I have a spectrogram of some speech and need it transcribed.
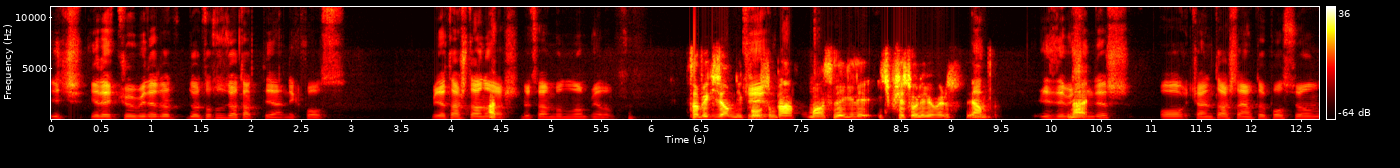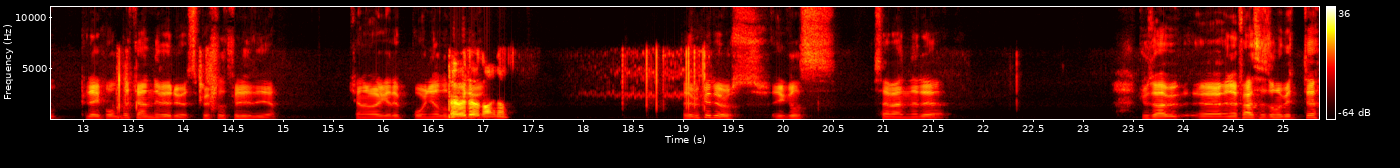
iç yedek QB'de 4, 434 attı yani Nick Foles. Bir de taştanı var. Lütfen bunu unutmayalım. Tabii ki canım Nick Ki- Foles'un performansıyla ilgili hiçbir şey söyleyemiyoruz. Yani İzlemişsindir. O kendi taştan yaptığı pozisyon play call'unda kendi veriyor. Special Philly diye. Kenara gelip oynayalım evet diyor. evet aynen. Tebrik ediyoruz Eagles sevenleri. Güzel bir e, NFL sezonu bitti.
